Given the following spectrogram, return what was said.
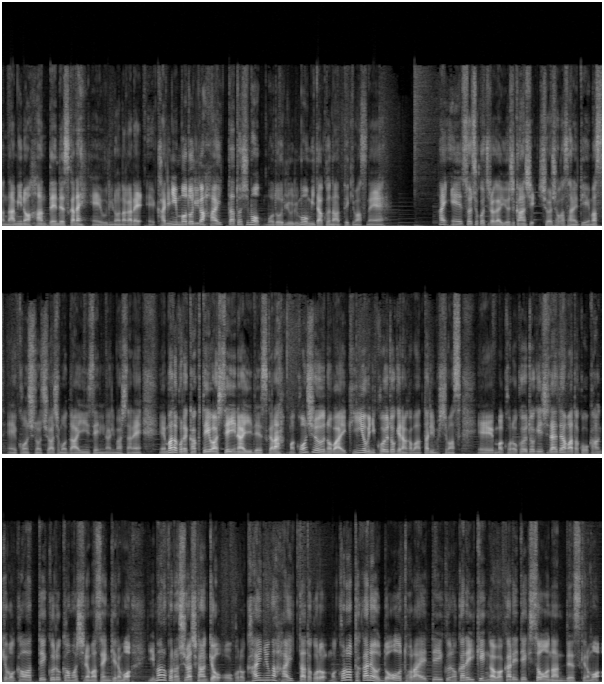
波の反転ですかね、え、売りの流れ、え、仮に戻りが入ったとしても、戻り売りも見たくなってきますね。はい、えー、そしてこちらが4時間足、週足を重ねています。えー、今週の週足も大陰線になりましたね。えー、まだこれ確定はしていないですから、まあ、今週の場合、金曜日に雇用時計なんかもあったりもします。えー、まあ、この雇用時計次第ではまたこう環境も変わってくるかもしれませんけども、今のこの週足環境、この介入が入ったところ、まあ、この高値をどう捉えていくのかで意見が分かれてきそうなんですけども、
